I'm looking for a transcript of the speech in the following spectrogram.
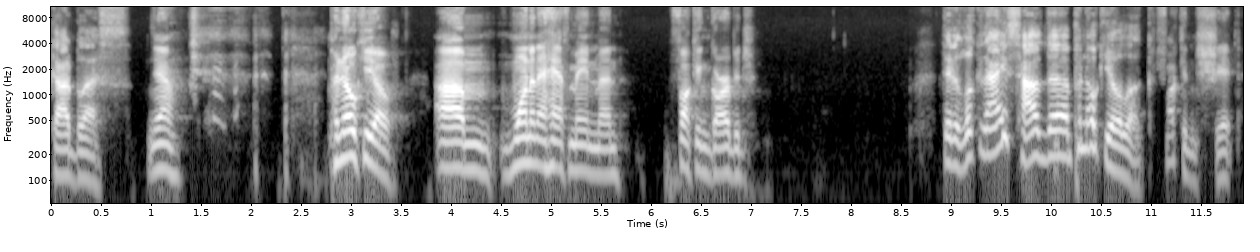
God bless. Yeah. Pinocchio, um, one and a half main men, fucking garbage, Did it look nice? How'd the Pinocchio look? fucking shit.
